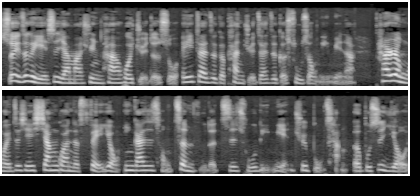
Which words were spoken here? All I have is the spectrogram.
所以这个也是亚马逊他会觉得说，诶，在这个判决，在这个诉讼里面啊，他认为这些相关的费用应该是从政府的支出里面去补偿，而不是由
